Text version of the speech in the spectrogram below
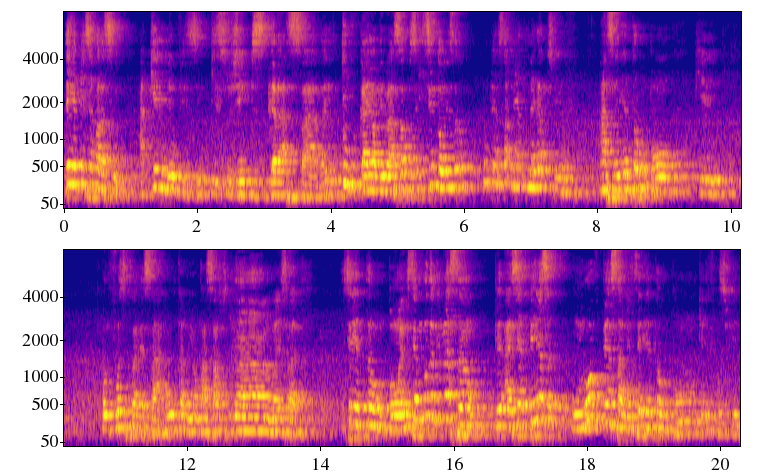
De repente você fala assim, aquele meu vizinho, que sujeito desgraçado. Aí tu caiu a vibração, você sintoniza um pensamento negativo. Ah, seria tão bom que quando fosse atravessar a rua, o caminhão passasse. Não, mas seria tão bom. Aí você muda a vibração. Aí você pensa, um novo pensamento seria tão bom que ele fosse feliz.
